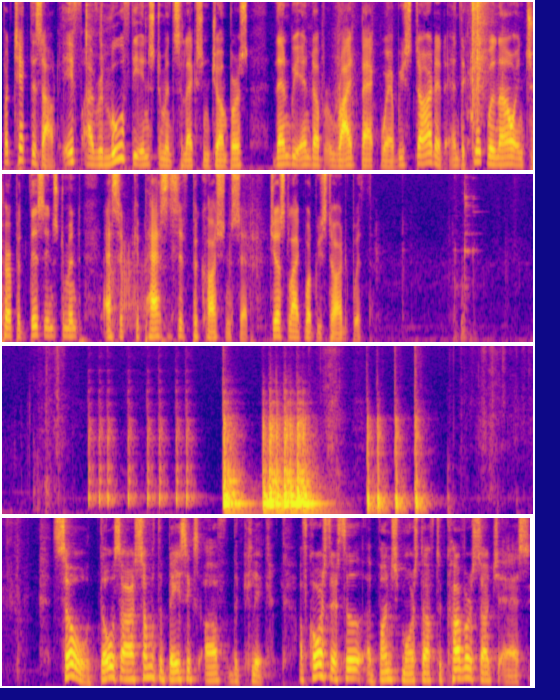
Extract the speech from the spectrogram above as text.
But check this out, if I remove the instrument selection jumpers, then we end up right back where we started, and the KLIK will now interpret this instrument as a capacitive percussion set, just like what we started with. So those are some of the basics of the KLIK. Of course, there's still a bunch more stuff to cover, such as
